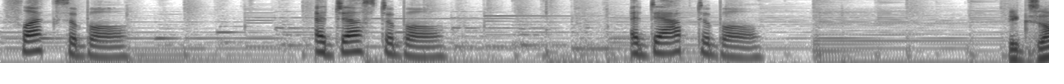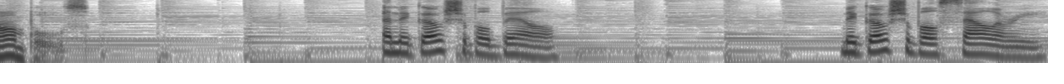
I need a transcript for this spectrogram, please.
Flexible, Adjustable, Adaptable. Examples A negotiable bill, Negotiable salary.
